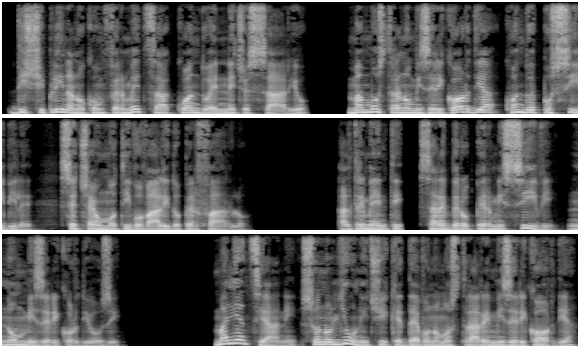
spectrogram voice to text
Disciplinano con fermezza quando è necessario, ma mostrano misericordia quando è possibile, se c'è un motivo valido per farlo. Altrimenti sarebbero permissivi, non misericordiosi. Ma gli anziani sono gli unici che devono mostrare misericordia?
